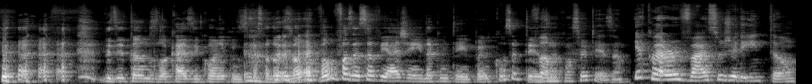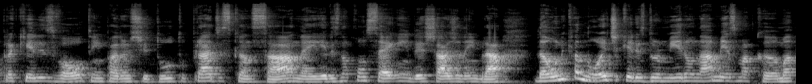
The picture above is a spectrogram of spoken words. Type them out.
Visitando os locais icônicos dos caçadores. vamos, vamos fazer essa viagem aí daqui a um tempo, hein? com certeza. Vamos, com certeza. E é claro Clary vai sugerir então para que eles voltem para o instituto para descansar, né? E eles não conseguem deixar de lembrar da única noite que eles dormiram na mesma cama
